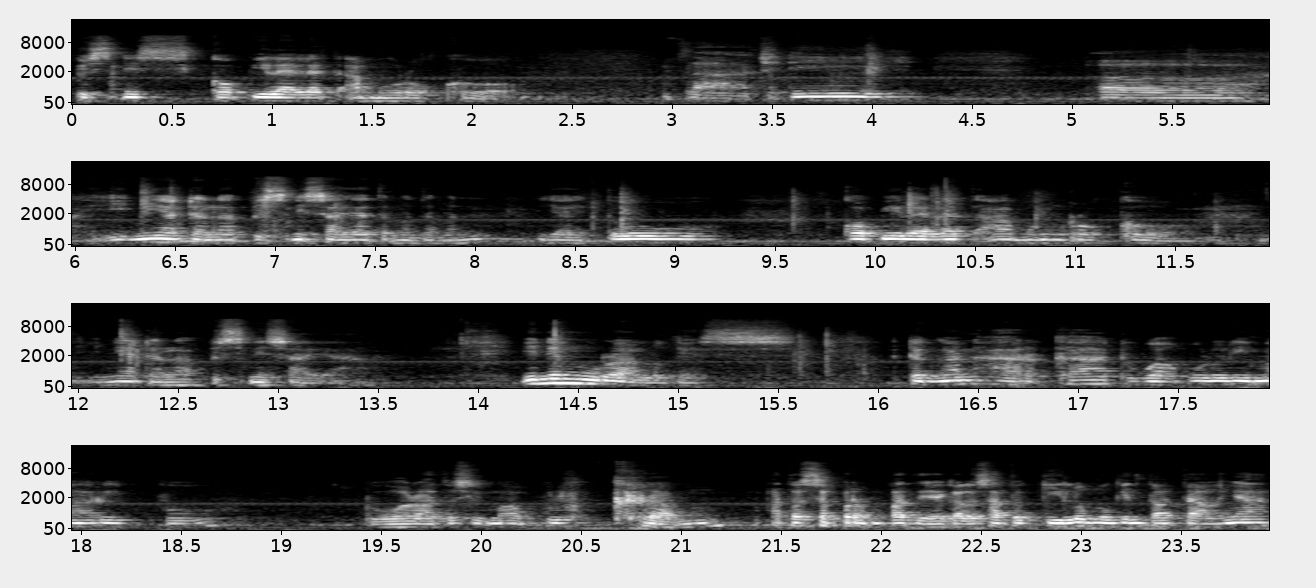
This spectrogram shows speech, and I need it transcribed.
bisnis kopi lelet Amurogo nah jadi uh, ini adalah bisnis saya teman-teman yaitu kopi lelet Abang Rogo. Ini adalah bisnis saya. Ini murah loh guys. Dengan harga 25.250 gram atau seperempat ya. Kalau satu kilo mungkin totalnya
